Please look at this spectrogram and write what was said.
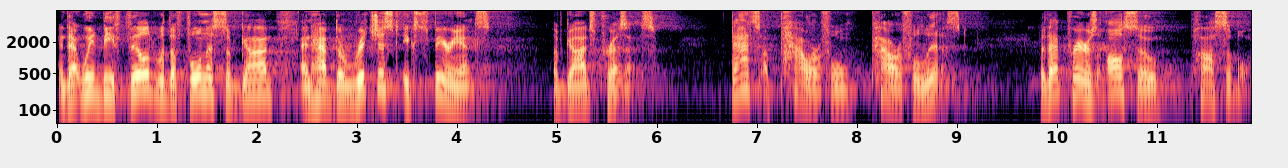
and that we'd be filled with the fullness of God and have the richest experience of God's presence. That's a powerful, powerful list. But that prayer is also possible.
